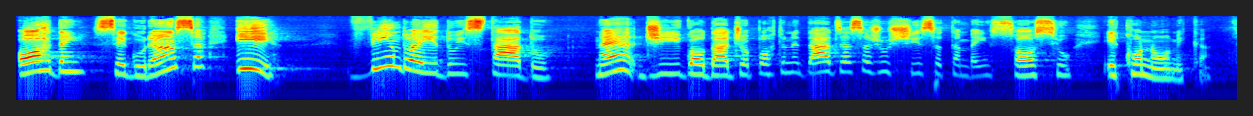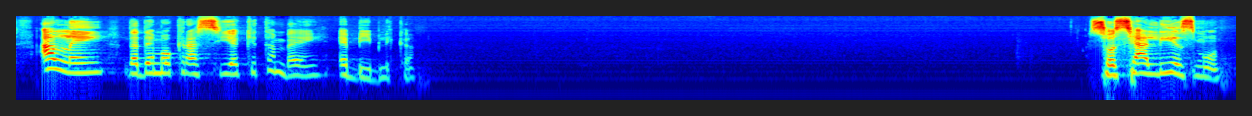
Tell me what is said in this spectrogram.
ordem, segurança e, vindo aí do Estado né, de igualdade de oportunidades, essa justiça também socioeconômica. Além da democracia, que também é bíblica. Socialismo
